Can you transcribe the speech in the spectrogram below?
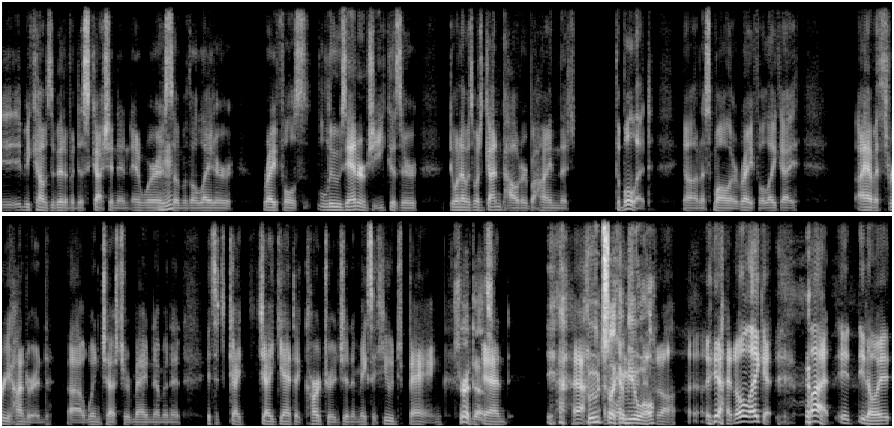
it becomes a bit of a discussion. And, and whereas some of the lighter rifles lose energy because they don't have as much gunpowder behind the the bullet on a smaller rifle. Like I I have a 300 uh, Winchester Magnum, and it it's a gi- gigantic cartridge, and it makes a huge bang. Sure, it does. And yeah, Boots don't like a mule. at all. yeah, I don't like it, but it you know it,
